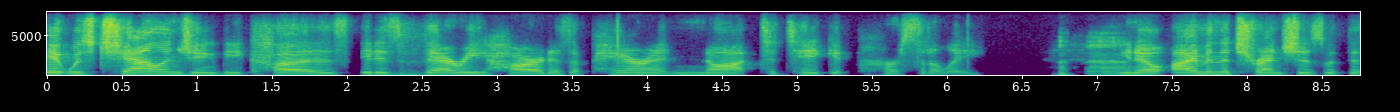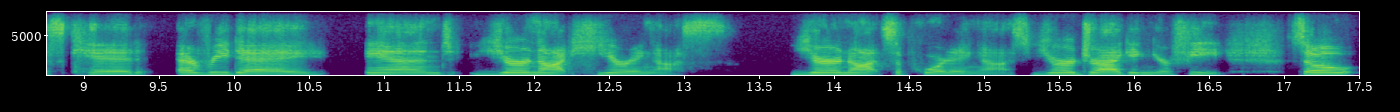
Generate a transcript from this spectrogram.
it was challenging because it is very hard as a parent not to take it personally. Mm-hmm. You know, I'm in the trenches with this kid every day, and you're not hearing us. You're not supporting us. You're dragging your feet. So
